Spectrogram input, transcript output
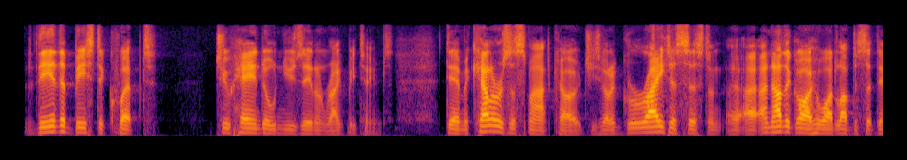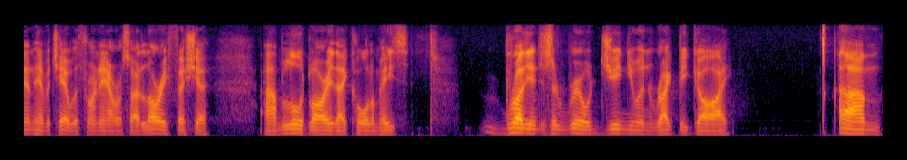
they're the best equipped to handle New Zealand rugby teams. Dan McKellar is a smart coach. He's got a great assistant, uh, another guy who I'd love to sit down and have a chat with for an hour or so, Laurie Fisher, um, Lord Laurie they call him. He's brilliant, just a real genuine rugby guy. Um,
